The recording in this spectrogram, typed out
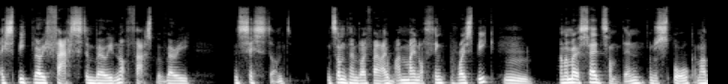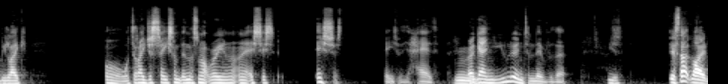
I speak very fast and very not fast, but very consistent. And sometimes I find I, I might not think before I speak, Mm, and I might have said something and just spoke, and I'll be like, "Oh, did I just say something that's not very?" And it's just, it's just plays with your head. mm. But again, you learn to live with it. Just, is that like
